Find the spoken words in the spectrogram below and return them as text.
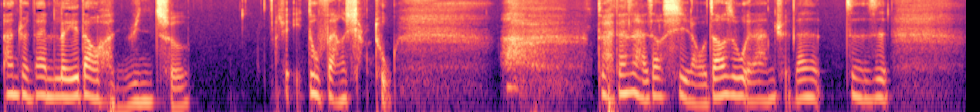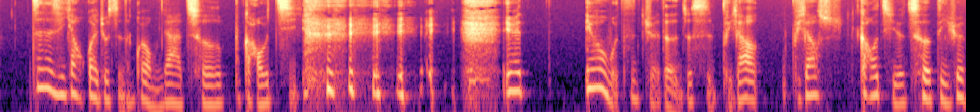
安全带勒到很晕车，就一度非常想吐，对，但是还是要细了，我知道是为了安全，但是。真的是，真的是要怪就只能怪我们家的车不高级，因为因为我自觉得就是比较比较高级的车的确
